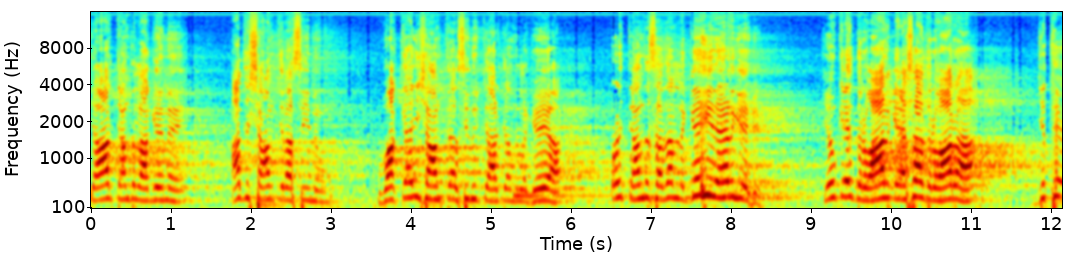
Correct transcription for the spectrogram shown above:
ਚਾਰ ਚੰਦ ਲਾਗੇ ਨੇ, ਅੱਜ ਸ਼ਾਮ 84 ਨੂੰ। ਵਾਕਿਆ ਹੀ ਸ਼ਾਮ 84 ਨੂੰ ਚਾਰ ਚੰਦ ਲੱਗੇ ਆ। ਔਰ ਚੰਦ ਸਦਾ ਲੱਗੇ ਹੀ ਰਹਿਣਗੇ। ਕਿਉਂਕਿ ਇਹ ਦਰਬਾਰ ਇੱਕ ਐਸਾ ਦਰਬਾਰ ਆ, ਜਿੱਥੇ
